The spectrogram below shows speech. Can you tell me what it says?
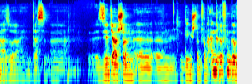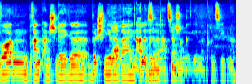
Also das äh, sie sind ja auch schon äh, ähm, Gegenstand von Angriffen geworden, Brandanschläge, Beschmierereien, alles äh, hat es ja schon gegeben im Prinzip. Ne?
